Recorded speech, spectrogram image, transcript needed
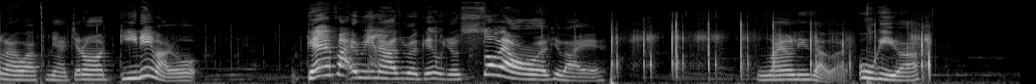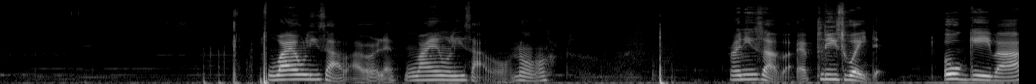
င်္ဂလာပါခင်ဗျာကျွန်တော်ဒီနေ့မှာတော့ Game Fight Arena ဆိုတဲ့ game ကိုကျွန်တော်စော့ရအောင်ပဲဖြစ်ပါတယ်။မိုင်းလေးစားပါ။ Okay ပါ။မိုဘိုင်းလေးစားပါတော့လေမိုဘိုင်းလေးစားပါတော့နော်။မိုင်းလေးစားပါ please wait okay ပါ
